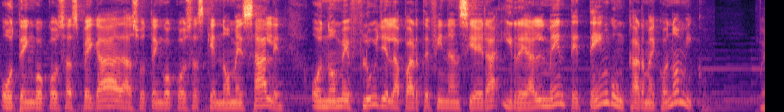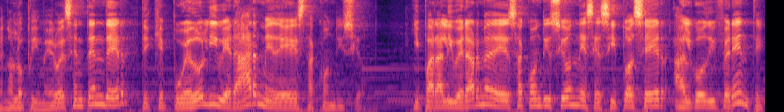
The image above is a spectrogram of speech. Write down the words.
o tengo cosas pegadas, o tengo cosas que no me salen, o no me fluye la parte financiera y realmente tengo un karma económico? Bueno, lo primero es entender de que puedo liberarme de esta condición. Y para liberarme de esa condición necesito hacer algo diferente.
